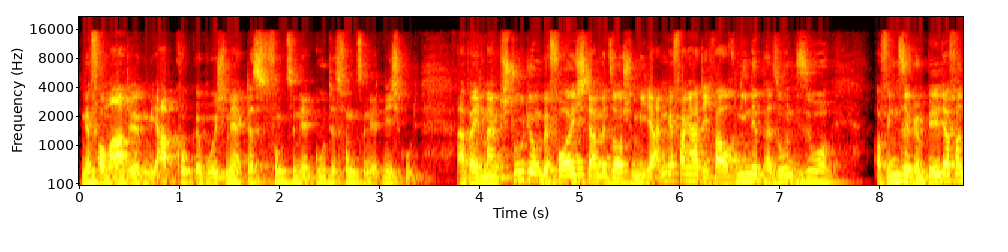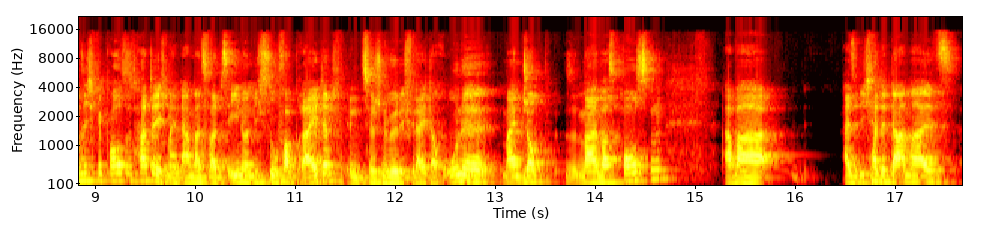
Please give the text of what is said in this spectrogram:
mir Formate irgendwie abgucke, wo ich merke, das funktioniert gut, das funktioniert nicht gut. Aber in meinem Studium, bevor ich da mit Social Media angefangen hatte, ich war auch nie eine Person, die so auf Instagram Bilder von sich gepostet hatte. Ich meine, damals war das eh noch nicht so verbreitet. Inzwischen würde ich vielleicht auch ohne meinen Job mal was posten. Aber also ich hatte damals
